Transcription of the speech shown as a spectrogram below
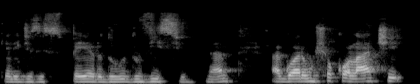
aquele desespero do, do vício, né? Agora, um chocolate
